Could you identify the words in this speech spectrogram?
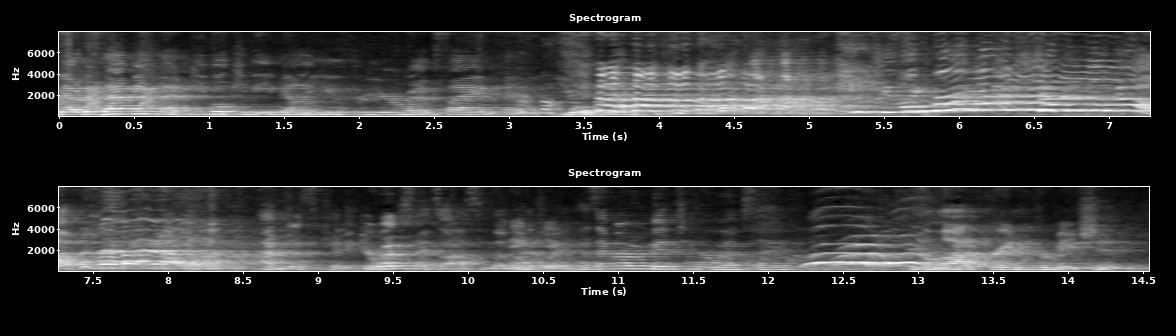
Now, does that mean that people can email you through your website and you will? She's like? Shut the fuck up. I'm just kidding. Your website's awesome, though. by Thank the way, has everyone been to her website? There's a lot of great information.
